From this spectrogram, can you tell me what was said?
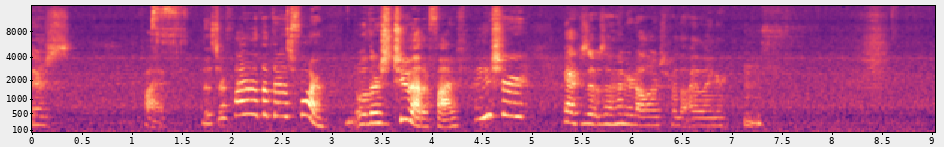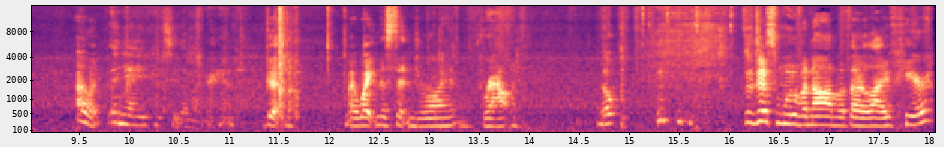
There's five. Those are five. I thought there was four. Well, there's two out of five. Are you sure? Yeah, because it was a hundred dollars for the eyeliner. Hmm. I like them. And yeah, you can see them on your hand. Good. My whiteness didn't draw it brown. Nope. So just moving on with our life here.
